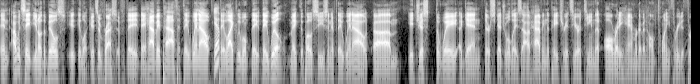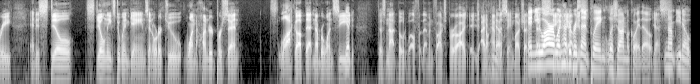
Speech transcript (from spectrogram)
And I would say, you know, the Bills. It, it- look, it's impressive. They they have a path. If they win out, Yep. they likely won't. They they will make the postseason if they win out. Um, it just the way again their schedule lays out. Having the Patriots here, a team that already hammered them at home, twenty three to three, and is still still needs to win games in order to 100% lock up that number one seed. Yep. Does not bode well for them in Foxborough. I, I don't have No. to say much. I and you are 100% playing LeSean McCoy, though. Yes. Num- you know,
